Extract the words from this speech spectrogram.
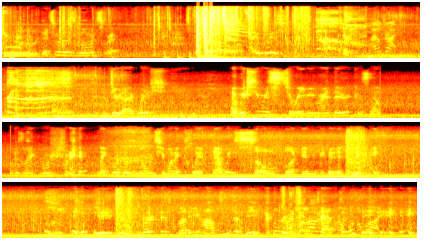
Dude, that's one of those moments where. I wish. I'll drive. Dude, I wish. I wish you were streaming right there, because that was like, like one of those moments you want to clip. That was so fucking good. Just murked his buddy, hopped in the vehicle, and Friendly love loadout tapped drop on the him.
